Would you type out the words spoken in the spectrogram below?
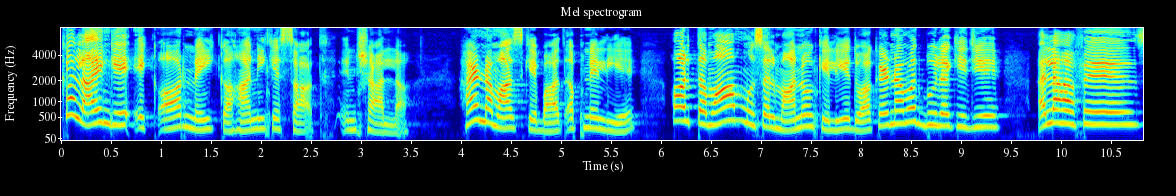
کل آئیں گے ایک اور نئی کہانی کے ساتھ، انشاءاللہ۔ ہر نماز کے بعد اپنے لیے اور تمام مسلمانوں کے لیے دعا کرنا مت بھولا کیجیے۔ اللہ حافظ۔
